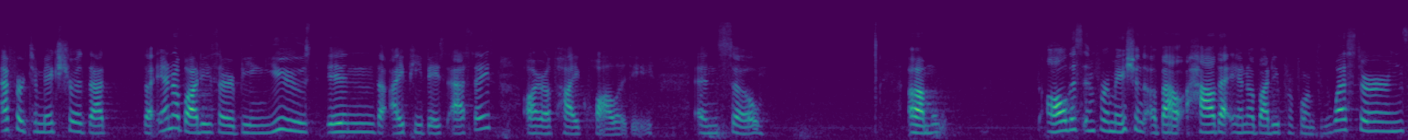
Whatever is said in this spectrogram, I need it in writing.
effort to make sure that the antibodies that are being used in the IP-based assays are of high quality. And so um, all this information about how that antibody performs in westerns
